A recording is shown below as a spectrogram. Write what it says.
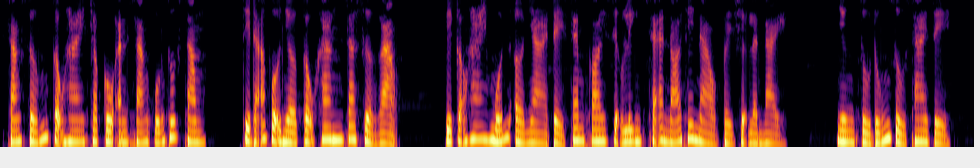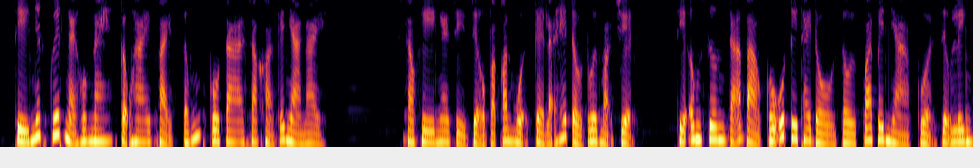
Sáng sớm cậu hai cho cô ăn sáng uống thuốc xong thì đã vội nhờ cậu Khang ra sửa gạo vì cậu hai muốn ở nhà để xem coi Diệu Linh sẽ nói thế nào về chuyện lần này. Nhưng dù đúng dù sai gì, thì nhất quyết ngày hôm nay cậu hai phải tống cô ta ra khỏi cái nhà này. Sau khi nghe dì Diệu và con muội kể lại hết đầu đuôi mọi chuyện, thì ông Dương đã bảo cô út đi thay đồ rồi qua bên nhà của Diệu Linh.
